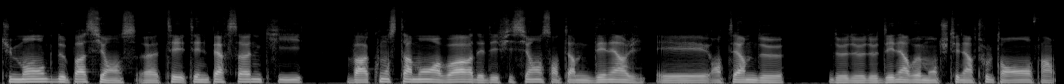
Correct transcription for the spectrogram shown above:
Tu manques de patience. Euh, tu es, une personne qui va constamment avoir des déficiences en termes d'énergie et en termes de, d'énervement. tu t'énerves tout le temps. Enfin,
